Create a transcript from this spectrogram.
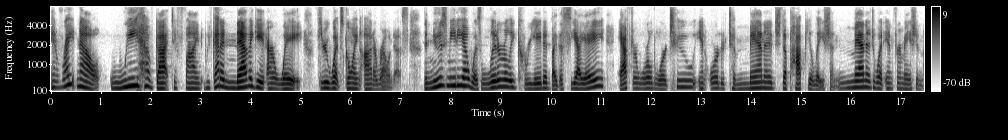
And right now, we have got to find, we've got to navigate our way through what's going on around us. The news media was literally created by the CIA after World War II in order to manage the population, manage what information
